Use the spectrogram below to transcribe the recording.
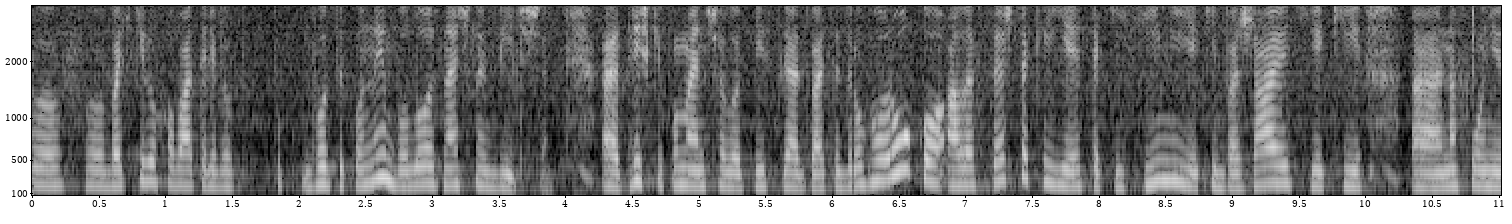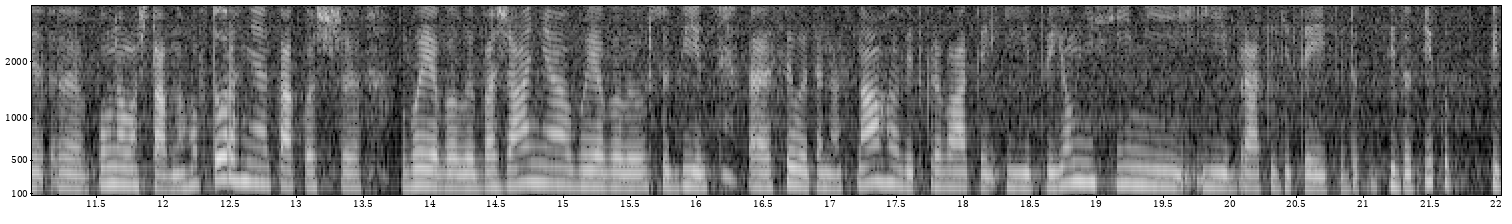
е, в батьки-вихователі в опікуни було значно більше. Е, Трішки поменшало після 22-го року, але все ж таки є такі сім'ї, які бажають, які е, на фоні повномасштабного вторгнення також виявили бажання, виявили у собі сили та наснагу відкривати і прийомні сім'ї, і брати дітей під опіку, під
